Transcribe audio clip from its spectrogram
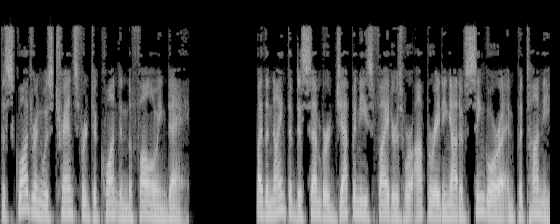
The squadron was transferred to Kuantan the following day. By 9 December Japanese fighters were operating out of Singora and Patani,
